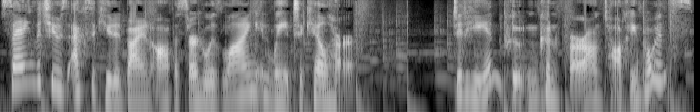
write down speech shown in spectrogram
saying that she was executed by an officer who was lying in wait to kill her. Did he and Putin confer on talking points?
